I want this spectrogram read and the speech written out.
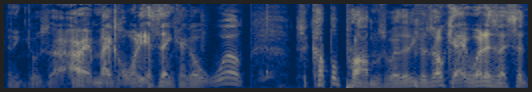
And he goes, All right, Michael, what do you think? I go, Well, there's a couple problems with it. He goes, Okay, what is it? I said,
